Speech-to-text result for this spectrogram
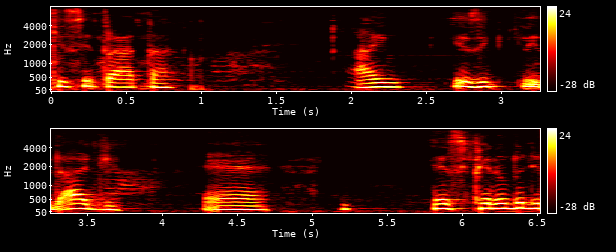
que se trata. A invisibilidade é esse período de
